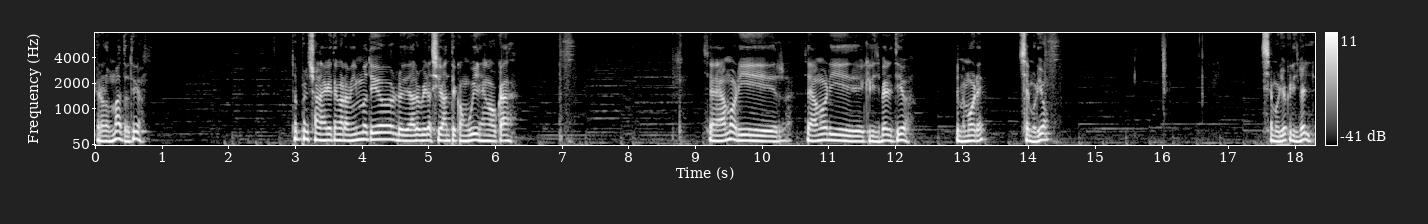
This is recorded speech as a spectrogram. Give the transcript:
Que no los mato, tío. Estos personajes que tengo ahora mismo, tío, lo ideal hubiera sido antes con Wilhelm o K. Se me va a morir... Se va a morir Chris Bell, tío. Se me muere. Se murió. Se murió Chris Bell.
